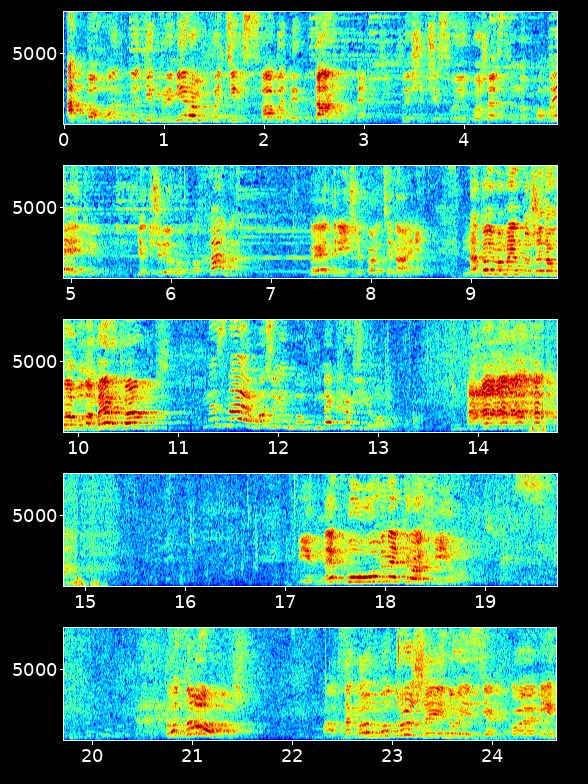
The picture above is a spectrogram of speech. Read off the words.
А кого тоді, приміром, хотів звабити Данте, пишучи свою божественну комедію, якщо його кохана, Беатріче Бартінарі, на той момент уже давно була мертва? Не знаю, може він був некрофілом. А-а-а-а-а! Він не був некрофілом. До того ж, мав законну дружину, із якою міг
